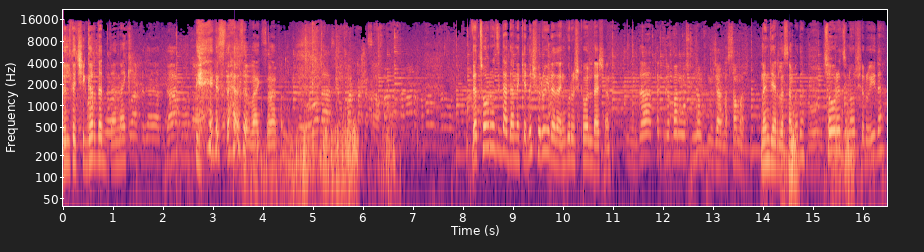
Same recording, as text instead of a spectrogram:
دلته چې ګرده دانه کې ستاسو بکس واخلم دا څو ورځې دا دانه کېده شروع ده د انګورو شکول دا شان دا تقریبا اوس نن کوم دیارلسمه ده نن دیارلسمه ده څو ورځې نور شروع ده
